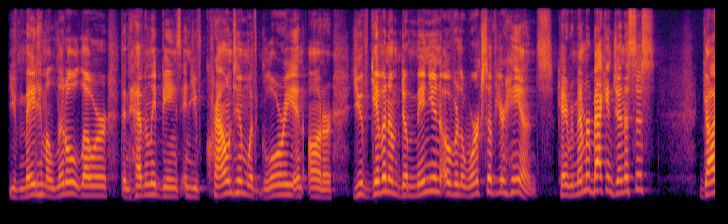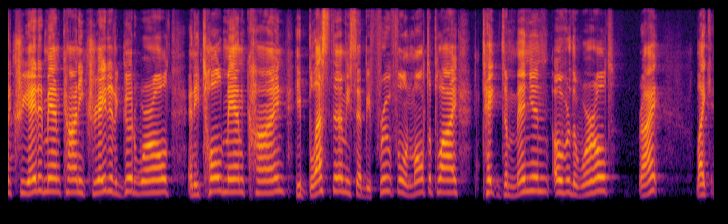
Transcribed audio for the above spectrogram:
You've made him a little lower than heavenly beings, and you've crowned him with glory and honor. You've given him dominion over the works of your hands. Okay, remember back in Genesis? God created mankind, He created a good world, and He told mankind, He blessed them, He said, Be fruitful and multiply, take dominion over the world, right? Like,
